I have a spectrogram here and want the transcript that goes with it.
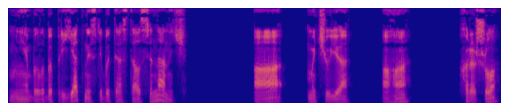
Мне было бы приятно, если бы ты остался на ночь». «А, мычу я, ага, хорошо».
